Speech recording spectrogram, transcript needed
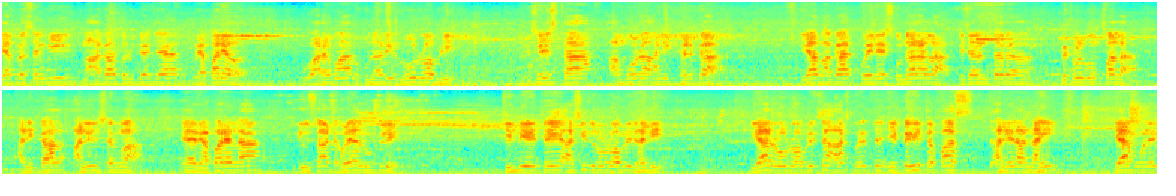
या प्रसंगी महागाव तालुक्याच्या व्यापाऱ्यावर वारंवार होणारी रोड रॉबरी विशेषतः आंबोडा आणि खडका या भागात पहिले सोनाराला त्याच्यानंतर पेट्रोल पंपाला आणि काल अनिल शर्मा या व्यापाऱ्याला दिवसा ढवळ्या लुटले. चिल्ली येथे अशीच रोड रॉबरी झाली. या रोड रॉबरीचा आजपर्यंत एकही तपास झालेला नाही. त्यामुळे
